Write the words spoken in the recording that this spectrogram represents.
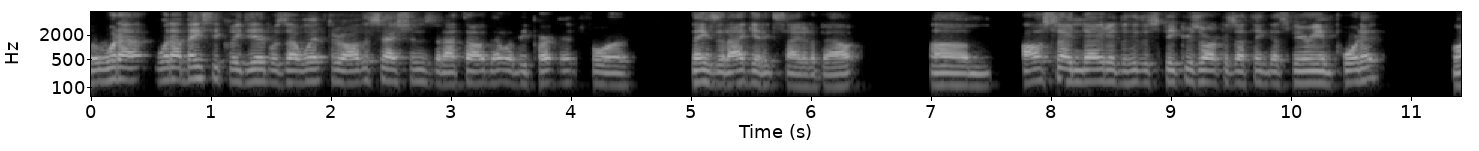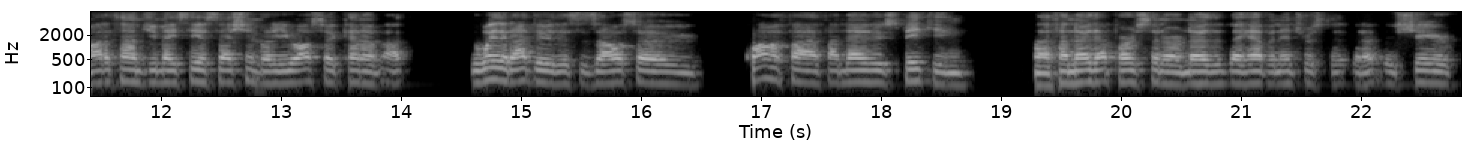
but what I what I basically did was I went through all the sessions that I thought that would be pertinent for things that I get excited about. Um, also noted who the speakers are because I think that's very important. A lot of times you may see a session, but you also kind of I, the way that I do this is I also qualify if I know who's speaking, uh, if I know that person or know that they have an interest that, that they share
